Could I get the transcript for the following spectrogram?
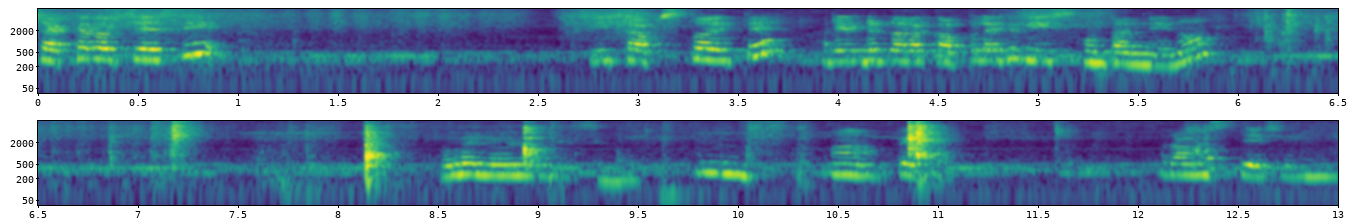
చక్కెర వచ్చేసి కప్స్తో అయితే రెండున్నర కప్పులు అయితే తీసుకుంటాను నేను. రౌండ్స్ చేసేయండి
